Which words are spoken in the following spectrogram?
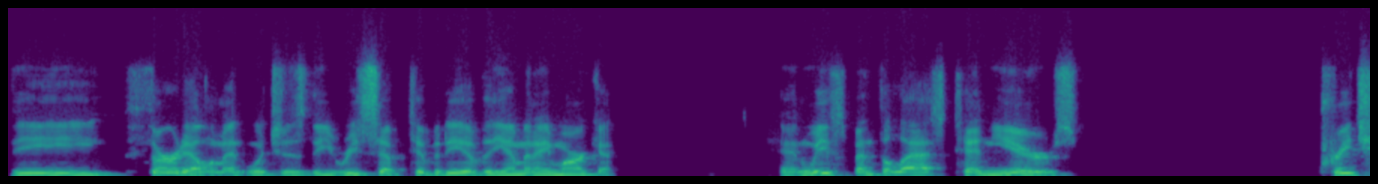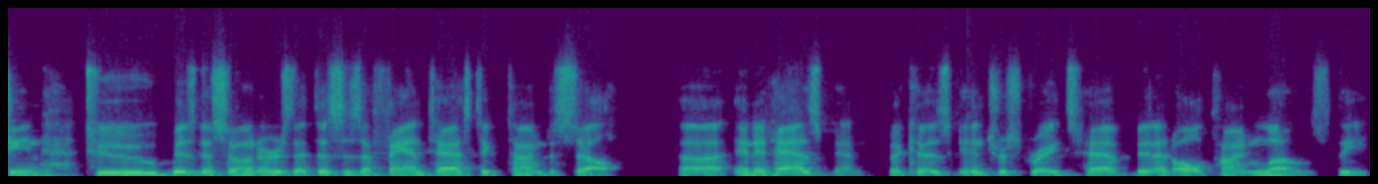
the third element, which is the receptivity of the M&A market. And we've spent the last 10 years preaching to business owners that this is a fantastic time to sell. Uh, and it has been because interest rates have been at all-time lows. The,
